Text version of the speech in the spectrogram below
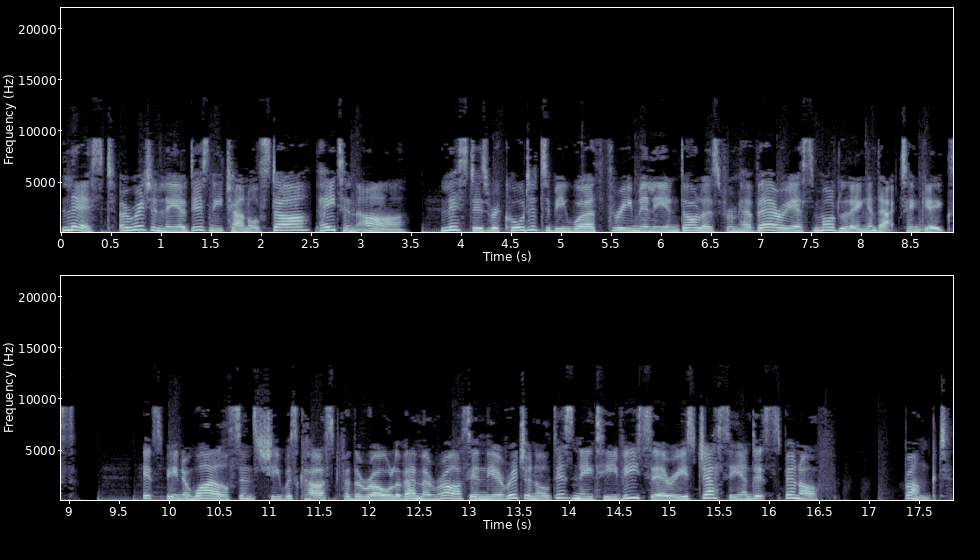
List, originally a Disney Channel star, Peyton R. List is recorded to be worth $3 million from her various modeling and acting gigs. It's been a while since she was cast for the role of Emma Ross in the original Disney TV series Jessie and its spin-off, Bunk'd.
